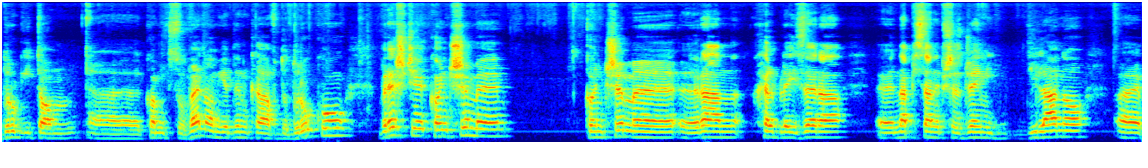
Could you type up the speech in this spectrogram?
drugi tom komiksu Venom, jedynka w dodruku. Wreszcie kończymy, kończymy run Hellblazera napisany przez Jamie Dilano. E,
